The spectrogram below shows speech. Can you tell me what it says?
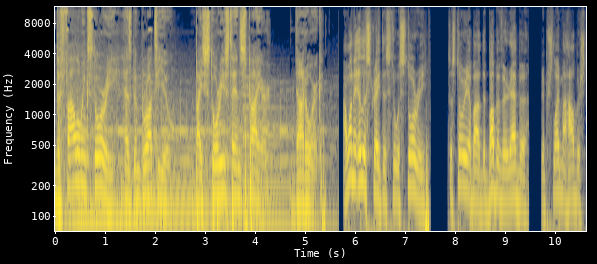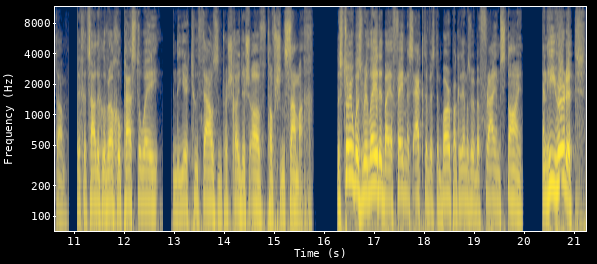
The following story has been brought to you by StoriesToInspire.org. I want to illustrate this through a story. It's a story about the Bobover Rebbe, Reb Shlomo Halberstam, the Chetzadik Levracha, who passed away in the year 2000, Rosh Chodesh of Tav Shin Samach. The story was related by a famous activist in Park, his name was Reb Ephraim Stein. And he heard it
